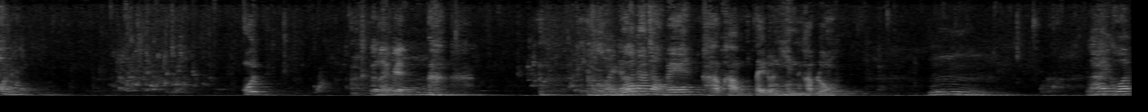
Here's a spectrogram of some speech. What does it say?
โอ้ยโอ้ยเป็นไรเบ็ดค่อยๆเดินนะเจ้าเบนครับครับเตะโดนหินครับลุง อืม หลายคน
